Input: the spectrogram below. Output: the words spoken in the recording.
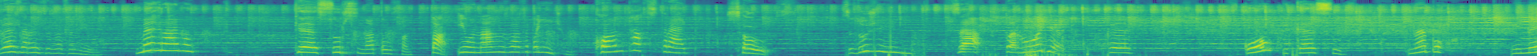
ви зараз зрозуміли. Ми граємо Кесурс на телефон. Так, і вона називається по-іншому. Counter-Strike Source. Це дуже це пародія Go і Кесурс. Ми по... І ми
